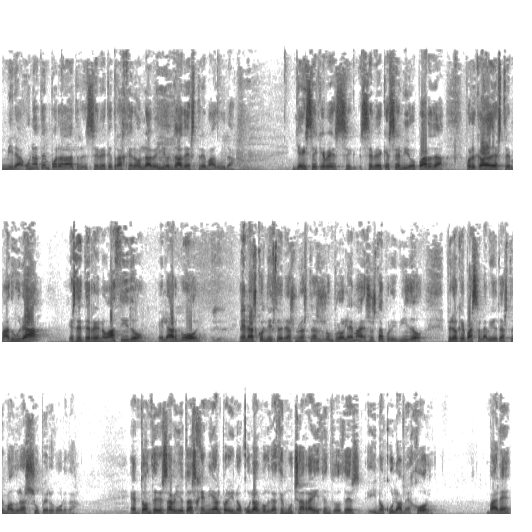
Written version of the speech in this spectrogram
mira, una temporada se ve que trajeron la bellota de Extremadura. Y ahí se, que ve, se, se ve que se leoparda. Porque claro, de Extremadura es de terreno ácido, el árbol. En las condiciones nuestras es un problema, eso está prohibido. Pero ¿qué pasa? La bellota Extremadura es súper gorda. Entonces, esa bellota es genial para inocular porque te hace mucha raíz, entonces inocula mejor. ¿Vale?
